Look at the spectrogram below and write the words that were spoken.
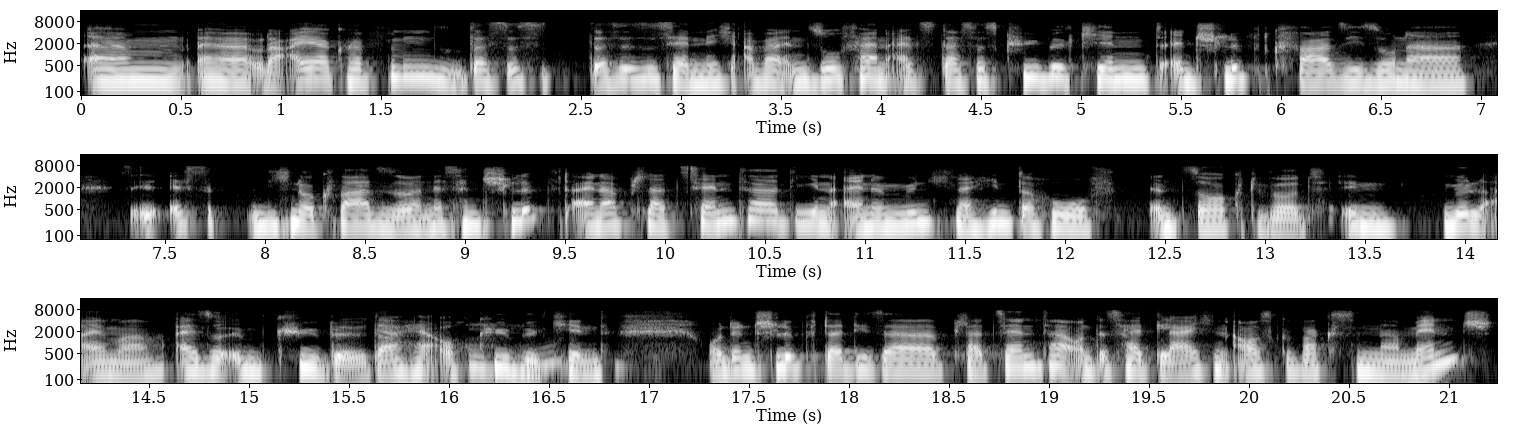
ähm, äh, oder Eierköpfen. Das ist, das ist es ja nicht. Aber insofern, als dass das Kübelkind entschlüpft quasi so einer, ist nicht nur quasi, sondern es entschlüpft einer Plazenta, die in einem Münchner Hinterhof entsorgt wird, im Mülleimer, also im Kübel, daher auch mhm. Kübelkind. Und entschlüpft da dieser Plazenta und ist halt gleich ein ausgewachsener Mensch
